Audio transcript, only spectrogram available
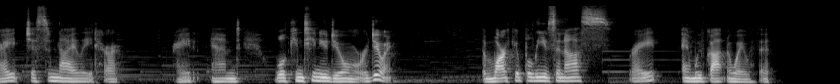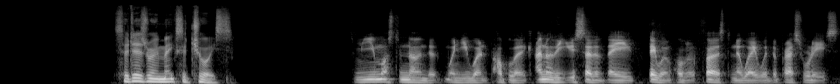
right? Just annihilate her, right? And we'll continue doing what we're doing. The market believes in us, right? And we've gotten away with it. So Desiree makes a choice. I mean, you must have known that when you went public. I know that you said that they, they went public first in a way with the press release,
